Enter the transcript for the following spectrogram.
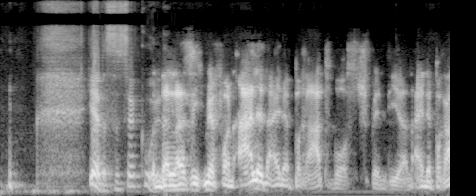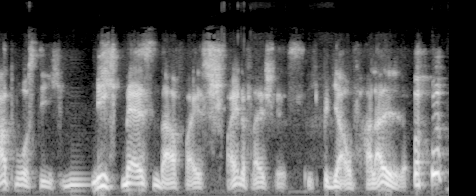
ja, das ist ja cool. Und dann lasse ich mir von allen eine Bratwurst spendieren. Eine Bratwurst, die ich nicht mehr essen darf, weil es Schweinefleisch ist. Ich bin ja auf Halal.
